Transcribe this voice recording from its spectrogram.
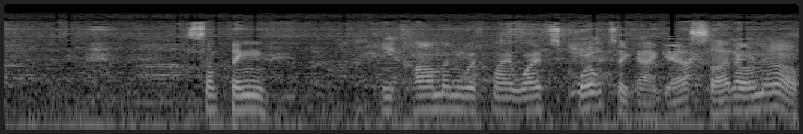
Something in common with my wife's quilting, I guess. I don't know.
